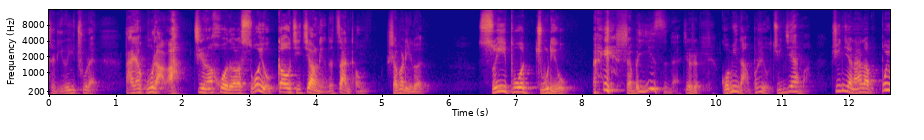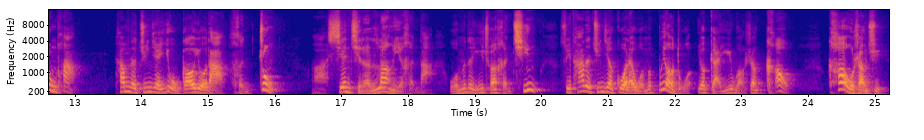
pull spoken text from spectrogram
这理论一出来。大家鼓掌啊！竟然获得了所有高级将领的赞同。什么理论？随波逐流。哎，什么意思呢？就是国民党不是有军舰吗？军舰来了不用怕，他们的军舰又高又大，很重啊，掀起了浪也很大。我们的渔船很轻，所以他的军舰过来，我们不要躲，要敢于往上靠，靠上去。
